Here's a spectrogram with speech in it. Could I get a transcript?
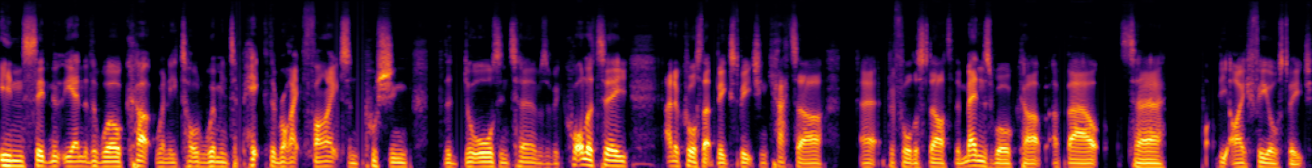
in Sydney at the end of the World Cup when he told women to pick the right fights and pushing the doors in terms of equality. And of course, that big speech in Qatar uh, before the start of the Men's World Cup about uh, the I Feel speech.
